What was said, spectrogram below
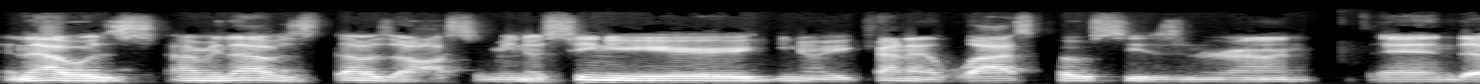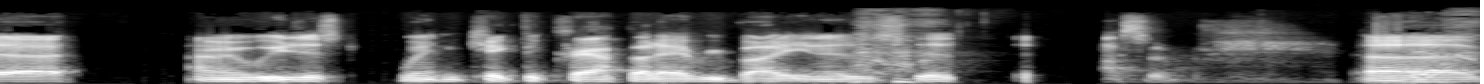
and that was, I mean, that was that was awesome. You know, senior year, you know, you kind of last postseason run, and uh, I mean, we just went and kicked the crap out of everybody, and it was, it was awesome. Uh, yeah.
